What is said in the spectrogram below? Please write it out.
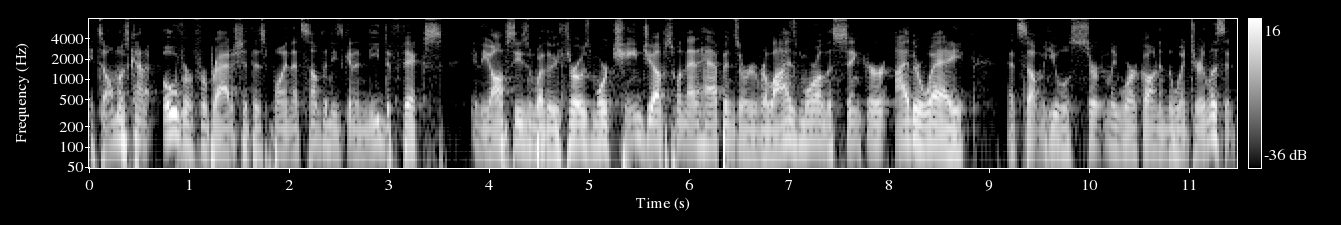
it's almost kind of over for Bradish at this point. That's something he's going to need to fix in the offseason, whether he throws more changeups when that happens or he relies more on the sinker. Either way, that's something he will certainly work on in the winter. And listen,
